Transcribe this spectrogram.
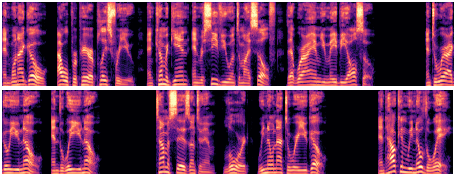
And when I go, I will prepare a place for you, and come again and receive you unto myself, that where I am you may be also. And to where I go you know, and the way you know. Thomas says unto him, Lord, we know not to where you go. And how can we know the way?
